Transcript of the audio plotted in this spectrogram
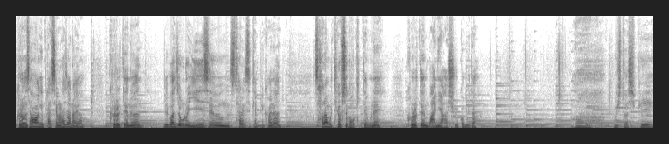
그런 상황이 발생을 하잖아요. 그럴 때는 일반적으로 2인승 스타렉스 캠핑카는 사람을 태울 수가 없기 때문에 그럴 때는 많이 아쉬울 겁니다. 아, 보시다시피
